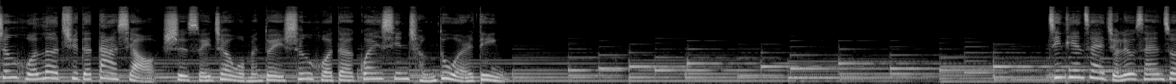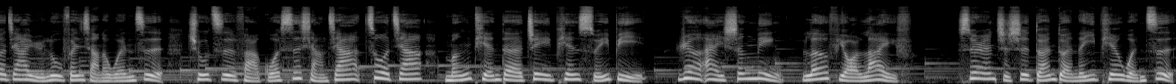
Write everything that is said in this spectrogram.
生活乐趣的大小是随着我们对生活的关心程度而定。今天在九六三作家语录分享的文字，出自法国思想家、作家蒙田的这一篇随笔《热爱生命》（Love Your Life）。虽然只是短短的一篇文字，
